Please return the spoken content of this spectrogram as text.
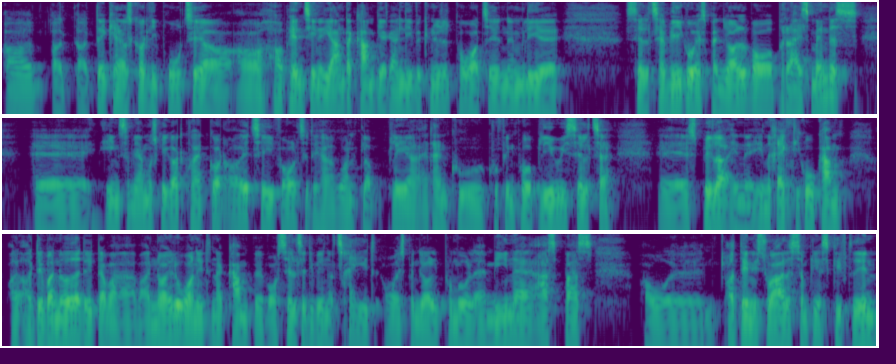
og, og, og det kan jeg også godt lige bruge til at, at hoppe hen til en af de andre kampe, jeg gerne lige vil knytte et par ord til, nemlig uh, Celta Vigo Espanyol, hvor Price Mendes Øh, en, som jeg måske godt kunne have et godt øje til i forhold til det her One Club player, at han kunne, kunne finde på at blive i Celta, øh, spiller en, en rigtig god kamp, og, og det var noget af det, der var, var nøgleordene i den her kamp, øh, hvor Celta de vinder 3-1 over Espanyol på mål af Mina, Aspas og, øh, og Denis Suarez, som bliver skiftet ind.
